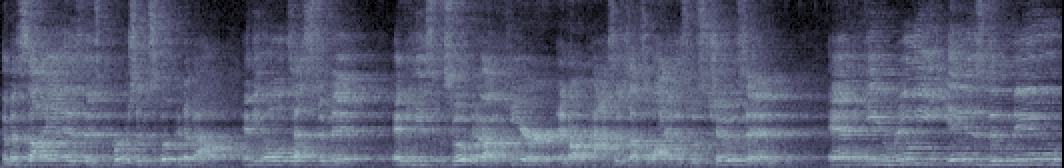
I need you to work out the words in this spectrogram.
The Messiah is this person spoken about in the Old Testament, and he's spoken about here in our passage. That's why this was chosen. And he really is the new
